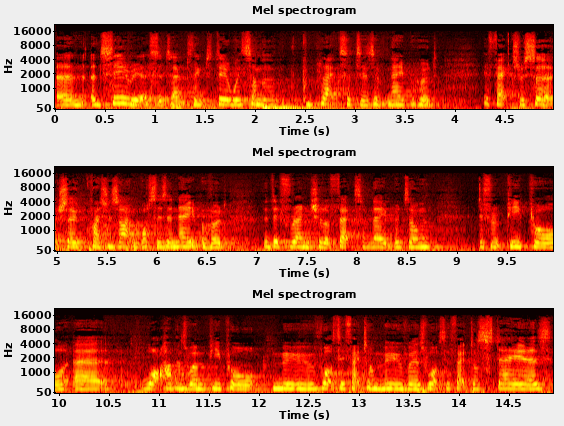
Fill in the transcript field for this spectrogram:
and, and serious attempt, I think, to deal with some of the complexities of neighbourhood effects research. So questions like what is a neighbourhood, the differential effects of neighbourhoods on different people, uh, what happens when people move, what's the effect on movers, what's the effect on stayers.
